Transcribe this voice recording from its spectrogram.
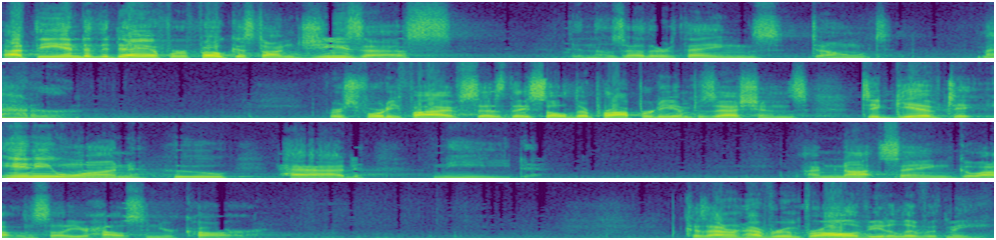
At the end of the day, if we're focused on Jesus, then those other things don't matter. Verse 45 says they sold their property and possessions to give to anyone who had need. I'm not saying go out and sell your house and your car because I don't have room for all of you to live with me.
